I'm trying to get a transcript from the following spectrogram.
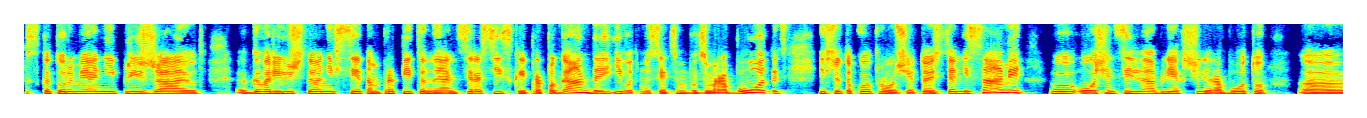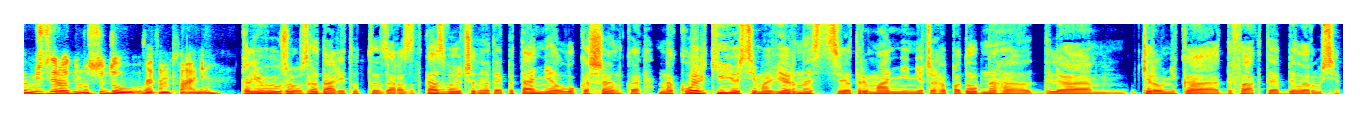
с которыми они приезжают. Говорили, что они все там пропитаны антироссийской пропагандой, и вот мы с этим будем работать, и все такое прочее. То есть они сами э, очень сильно облегчили работу э, Международному суду в этом плане. Калі вы ўжо ўзгадалі тут зараз адказваючы на это пытанне лукашенко наколькі ёсць імавернасць атрымання нечага падобнага для кіраўніка де-факта беларусі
